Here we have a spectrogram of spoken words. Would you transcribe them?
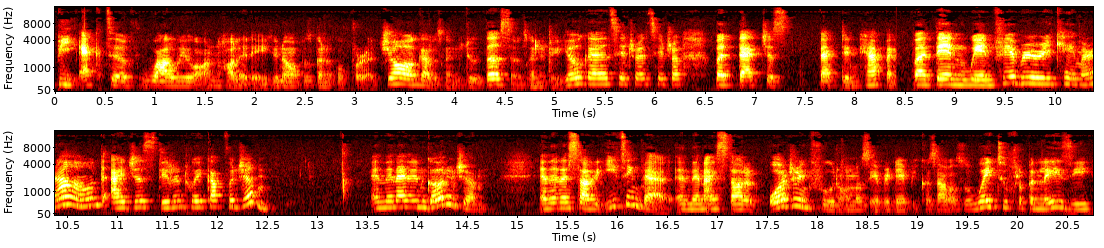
be active while we were on holiday. You know i was gonna go for a jog i was gonna do this i was gonna do yoga etc etc but that just that didn't happen. But then when february came around i just didn't wake up for gym. And then i didn't go to gym and then I started eating bad and then I started ordering food almost every day because I was way too flippin' lazy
